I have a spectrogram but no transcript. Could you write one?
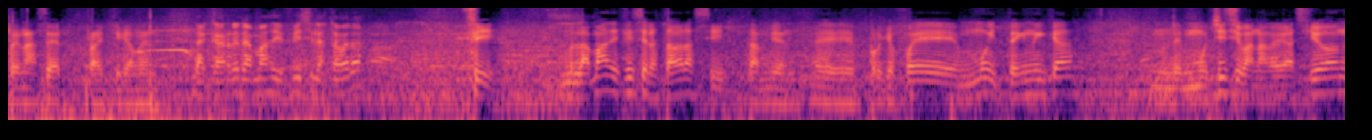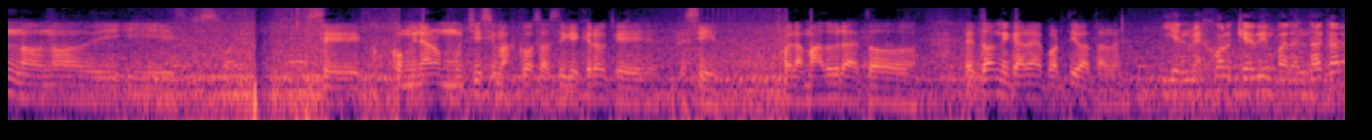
renacer prácticamente. ¿La carrera más difícil hasta ahora? Sí, la más difícil hasta ahora sí, también, eh, porque fue muy técnica, de muchísima navegación y, se combinaron muchísimas cosas, así que creo que, sí, fue la más dura de, todo, de toda mi carrera deportiva tal vez. ¿Y el mejor Kevin para el Dakar?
